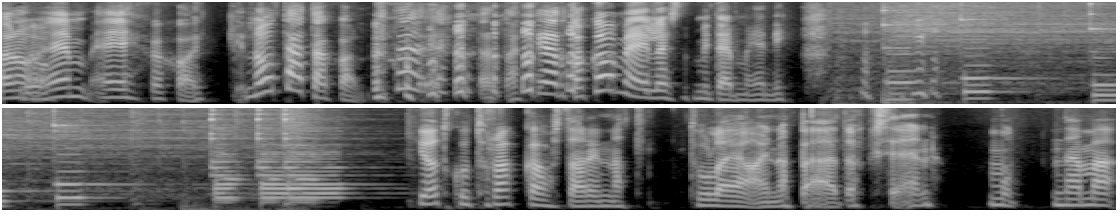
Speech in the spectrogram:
Tai no, en, ei ehkä kaikki. No tätä kannattaa. Ehkä tätä. Kertokaa meille sitten, miten meni. Jotkut rakkaustarinat tulee aina päätökseen, mutta nämä,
